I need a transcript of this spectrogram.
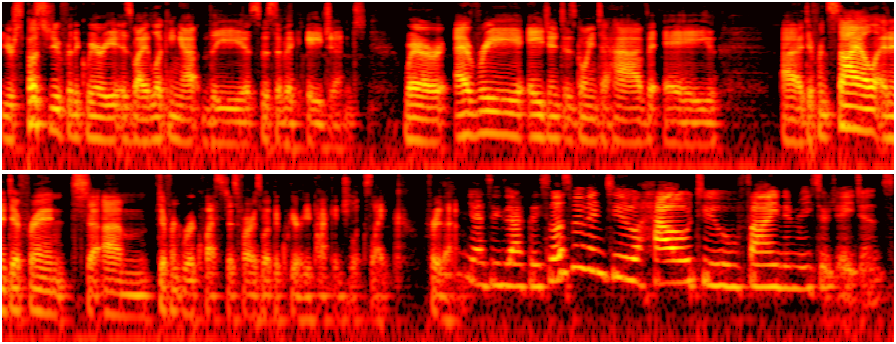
you're supposed to do for the query is by looking at the specific agent, where every agent is going to have a, a different style and a different um, different request as far as what the query package looks like for them. Yes, exactly. So let's move into how to find and research agents.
